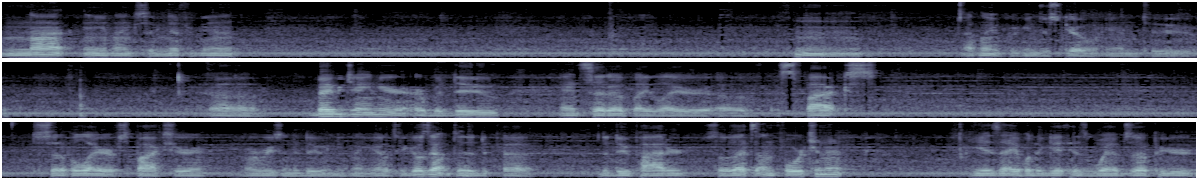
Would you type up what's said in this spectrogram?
Not anything significant. Hmm. I think we can just go into uh, Baby Jane here, or Budew, and set up a layer of spikes. Set up a layer of spikes here. No reason to do anything else. He goes out into the, uh, the so that's unfortunate. He is able to get his webs up here,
